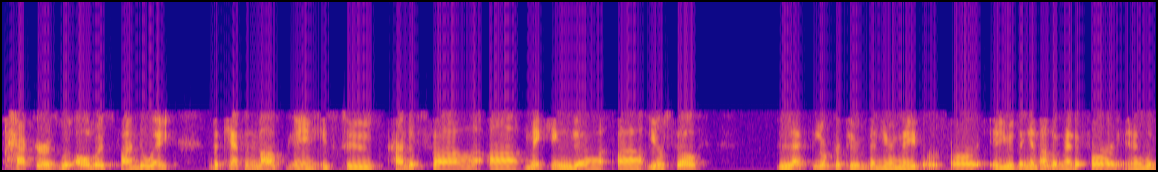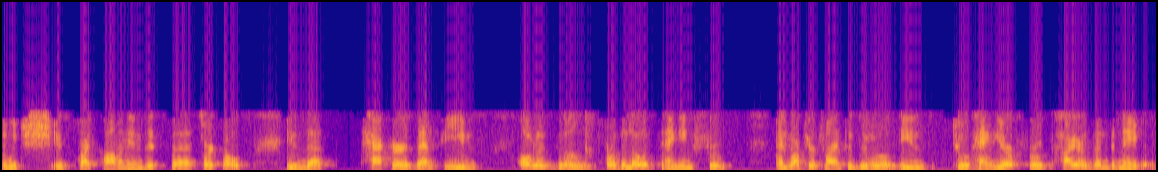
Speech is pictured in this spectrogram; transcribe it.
Hackers will always find a way. The cat and mouse game is to kind of uh, uh, making uh, uh, yourself less lucrative than your neighbor, or using another metaphor, uh, which is quite common in this circle, is that hackers and thieves always go for the lowest hanging fruit. And what you're trying to do is to hang your fruit higher than the neighbors.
